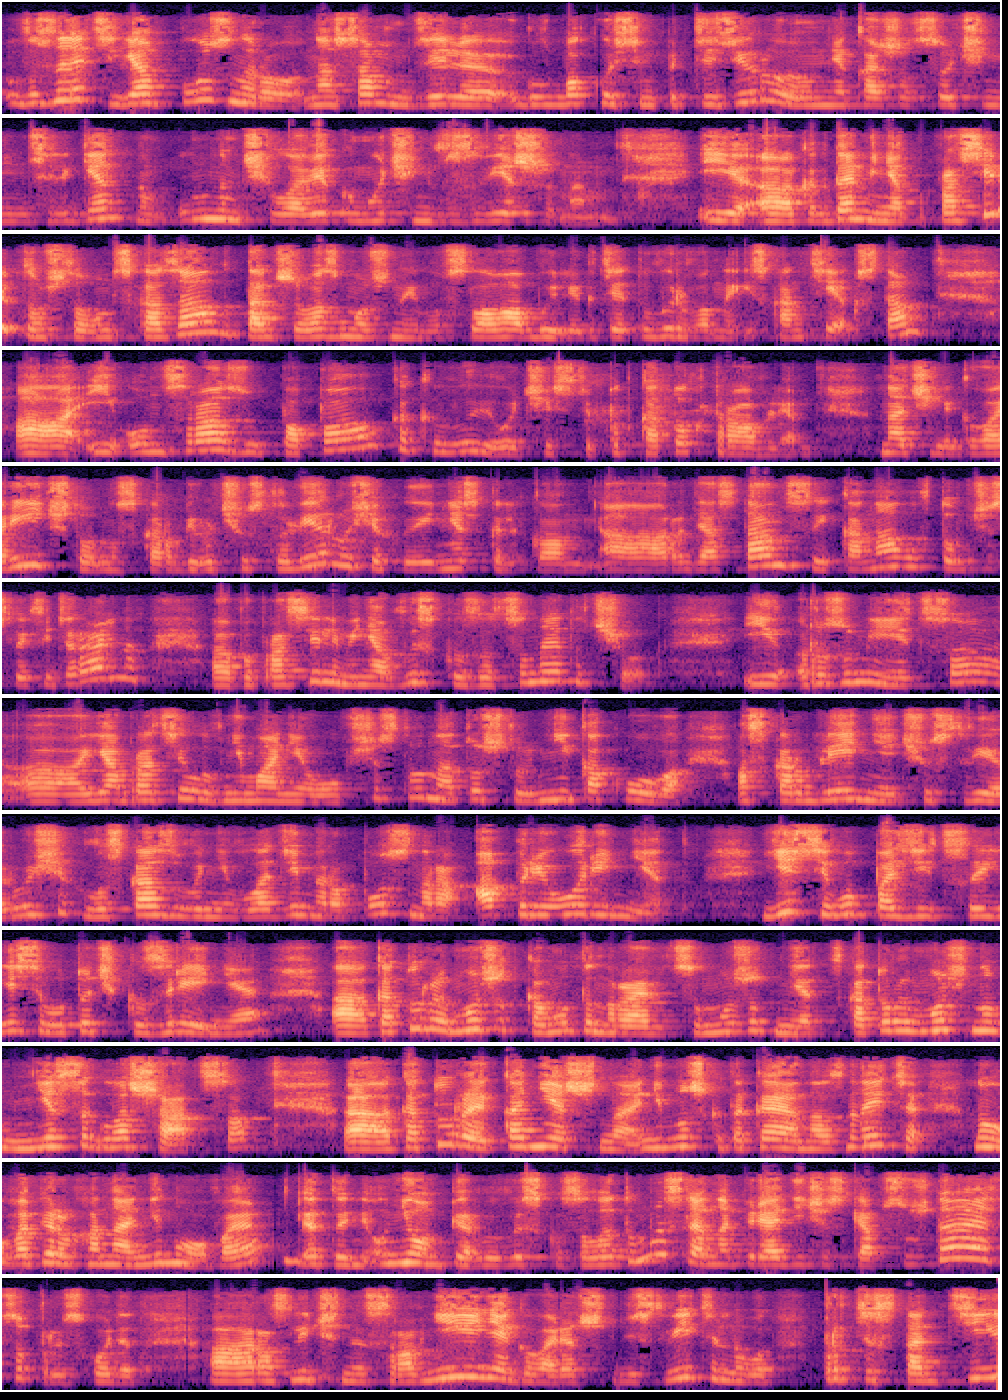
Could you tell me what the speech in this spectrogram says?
Вы знаете, я Познеру на самом деле глубоко симпатизирую. Он мне кажется очень интеллигентным, умным человеком, очень взвешенным. И а, когда меня попросили, потому что он сказал, также, возможно, его слова были где-то вырваны из контекста, а, и он сразу попал, как и вы, отчасти, под каток травли. Начали говорить, что он оскорбил чувства верующих, и несколько а, радиостанций, каналов, в том числе федеральных, а, попросили меня высказаться на этот счет. И, разумеется, а, я обратила внимание общества на то, что никакого оскорбления чувств верующих в высказывании Владимира Познера априори нет. Есть его позиция, есть его точка зрения, а, которая может кому-то нравиться, может нет, с которой можно не соглашаться, а, которая, конечно, немножко такая, она, знаете, ну, во-первых, она не новая, это не он первый высказал эту мысль, она периодически обсуждается, происходят различные сравнения, говорят, что действительно вот протестантизм,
